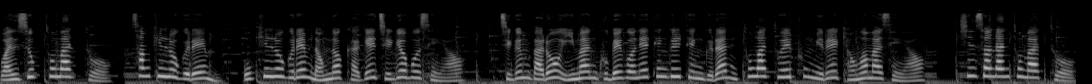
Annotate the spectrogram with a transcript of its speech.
완숙 토마토, 3kg, 5kg 넉넉하게 즐겨보세요. 지금 바로 29,900원의 탱글탱글한 토마토의 풍미를 경험하세요. 신선한 토마토,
